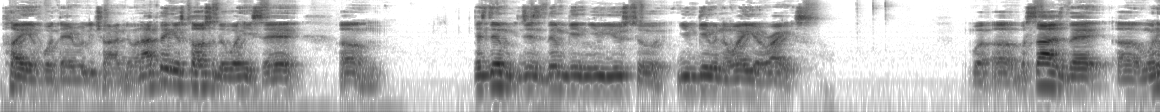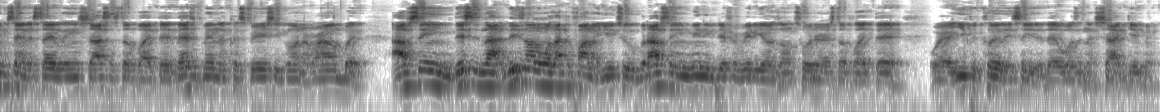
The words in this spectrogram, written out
play of what they really try to do, and I think it's closer to what he said. Um, it's them just them getting you used to it, you giving away your rights. But uh, besides that, uh, when him saying the saline shots and stuff like that, that's been a conspiracy going around. But I've seen this is not these are the ones I can find on YouTube, but I've seen many different videos on Twitter and stuff like that where you could clearly see that there wasn't a shot given,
